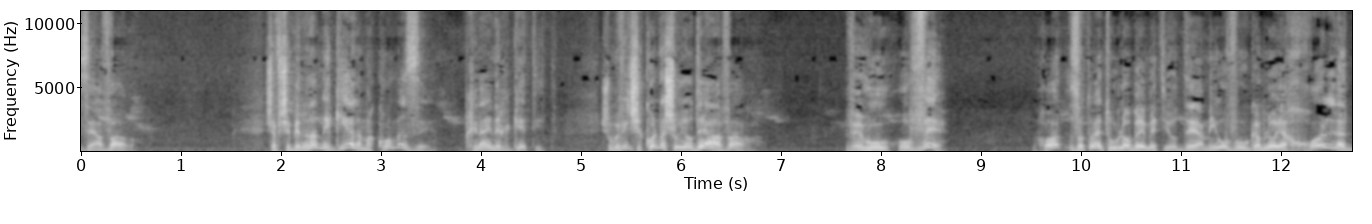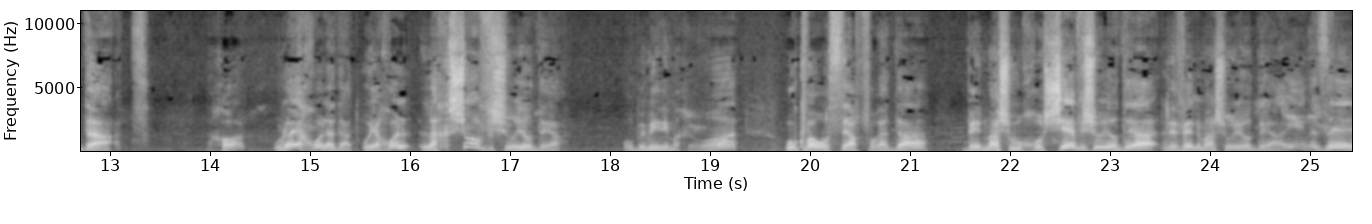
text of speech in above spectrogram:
זה עבר. עכשיו, כשבן אדם מגיע למקום הזה, מבחינה אנרגטית, שהוא מבין שכל מה שהוא יודע עבר, והוא הווה, נכון? זאת אומרת, הוא לא באמת יודע מי הוא, והוא גם לא יכול לדעת, נכון? הוא לא יכול לדעת, הוא יכול לחשוב שהוא יודע, או במילים אחרות, הוא כבר עושה הפרדה בין מה שהוא חושב שהוא יודע לבין מה שהוא יודע. הנה, זה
